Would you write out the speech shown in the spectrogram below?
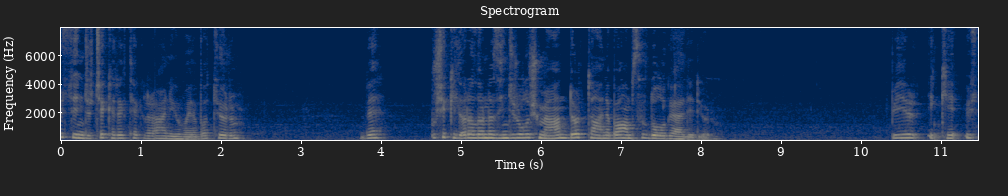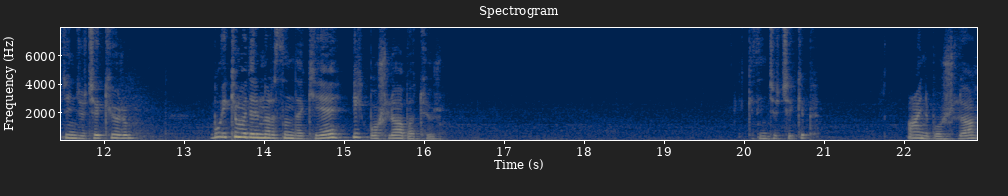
Üst zincir çekerek tekrar aynı yuvaya batıyorum. Ve bu şekilde aralarında zincir oluşmayan 4 tane bağımsız dolgu elde ediyorum. 1 2 üst zincir çekiyorum. Bu iki modelin arasındaki ilk boşluğa batıyorum. Zincir çekip aynı boşluğa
